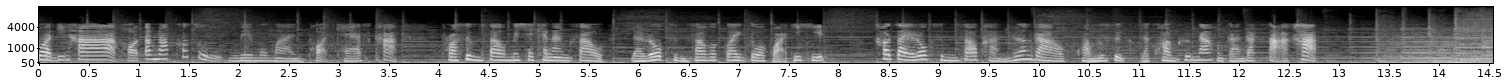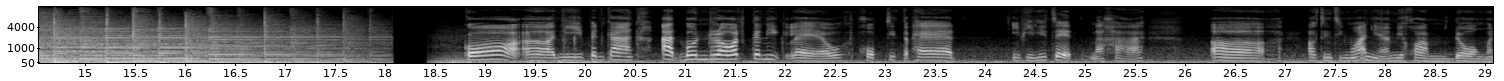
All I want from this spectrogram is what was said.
สวัสดีค่ะ ขอต้อนรับเข้าสู่ Memo Mind Podcast ค่ะ เพราะซึมเศร้าไม่ใช่แค่นางเศร้า และโรคซึมเศร้าก็ใกล้ตัวกว่าที่คิด เข้าใจโรคซึมเศร้าผ่านเรื่องราว ความรู้สึกและความคืบหน้าของการรักษาค่ะ ก็เอ่ออันนี้เป็นการอัดบนรถกันอีกแล้ว พบจิตแพทย์ EP ที่ 7 นะคะ เอ่อ เอาจริง ๆ ว่าอันเนี้ยมีความดองมา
